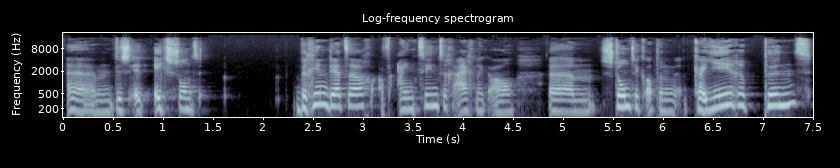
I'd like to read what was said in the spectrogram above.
Um, dus ik stond begin 30, of eind 20 eigenlijk al, um, stond ik op een carrièrepunt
